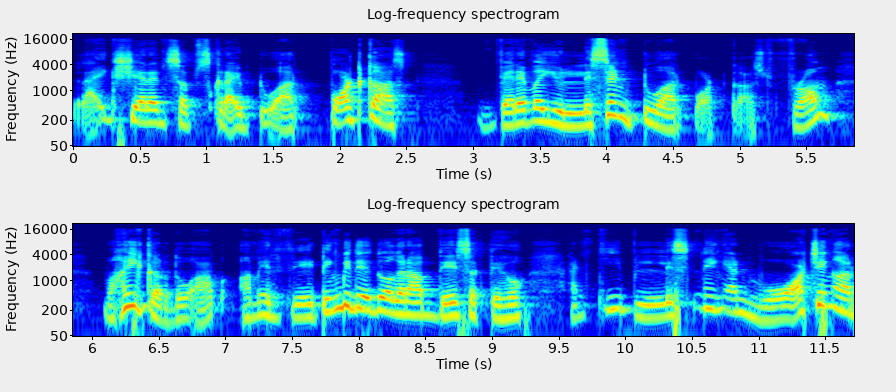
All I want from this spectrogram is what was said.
like share and subscribe to our podcast wherever you listen to our podcast from वहीं कर दो आप। हमें रेटिंग भी दे दो अगर आप दे सकते हो। And keep listening and watching our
